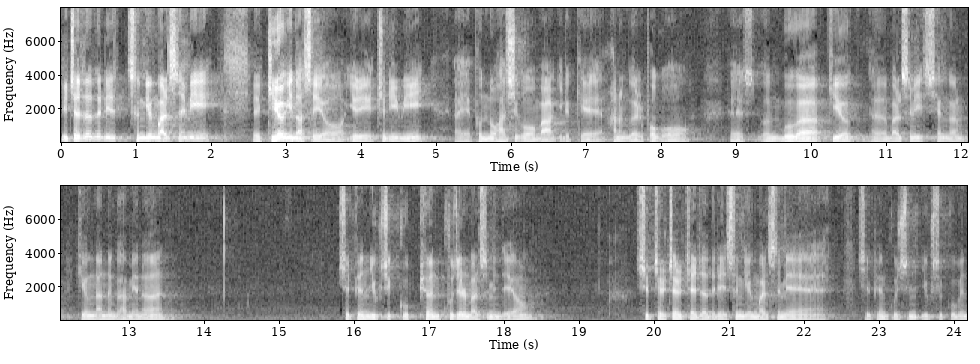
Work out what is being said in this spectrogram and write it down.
이 제자들이 성경 말씀이 기억이 났어요. 이 주님이 분노하시고 막 이렇게 하는 걸 보고 뭐가 기억 말씀이 생각 기억났는가 하면은 시편 69편 9절 말씀인데요. 17절 제자들이 성경 말씀에 시편 90, 69번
